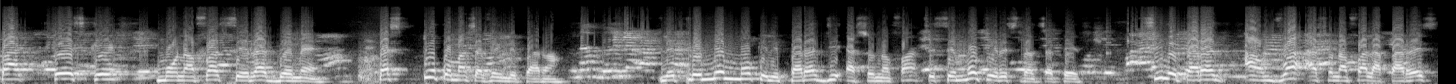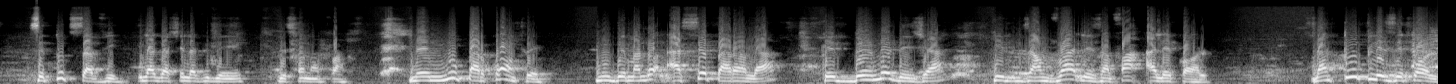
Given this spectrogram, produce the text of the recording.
pas qu'est-ce que mon enfant sera demain tout commence avec les parents. Le premier mot que les parents disent à son enfant, c'est ces mots qui restent dans sa tête. Si le parent envoie à son enfant la paresse, c'est toute sa vie. Il a gâché la vie de, son enfant. Mais nous, par contre, nous demandons à ces parents-là que demain déjà, qu'ils envoient les enfants à l'école. Dans toutes les écoles,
